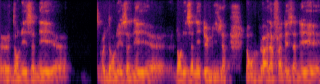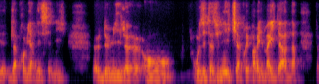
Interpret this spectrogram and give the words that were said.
euh, dans les années dans les années dans les années 2000, non, à la fin des années de la première décennie 2000 en aux États-Unis qui a préparé le Maïdan. Euh,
